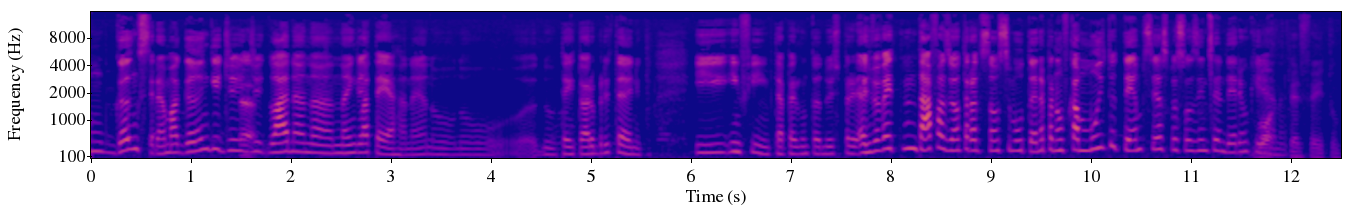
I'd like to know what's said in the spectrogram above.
um gangster, é uma gangue de, É. de- lá na, na, na Inglaterra, né? No, no, no território britânico. E, enfim, tá perguntando isso pra ele. A gente vai tentar fazer uma tradução simultânea pra não ficar muito tempo sem as pessoas entenderem o que Boa. é, né? Perfeito.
